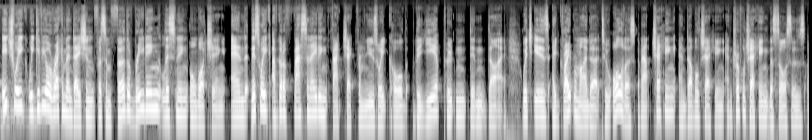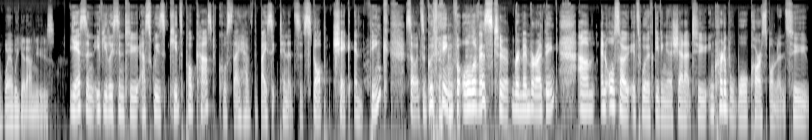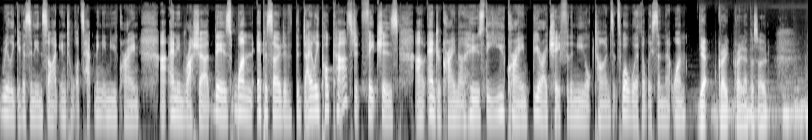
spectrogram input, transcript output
Each week, we give you a recommendation for some further reading, listening, or watching. And this week, I've got a fascinating fact check from Newsweek called The Year Putin Didn't Die, which is a great reminder to all of us about checking and double checking and triple checking the sources of where we get our news. Yes, and if you listen to our Squiz Kids podcast, of course, they have the basic tenets of stop, check, and think. So it's a good thing for all of us to remember, I think. Um, and also, it's worth giving a shout out to incredible war correspondents who really give us an insight into what's happening in Ukraine uh, and in Russia. There's one episode of the Daily podcast. It features um, Andrew Kramer, who's the Ukraine bureau chief for the New York Times. It's well worth a listen, that one. Yep, great, great episode.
